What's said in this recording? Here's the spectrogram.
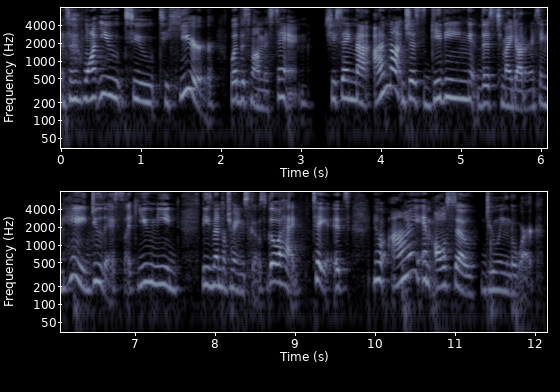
And so I want you to to hear what this mom is saying. She's saying that I'm not just giving this to my daughter and saying, "Hey, do this. Like you need these mental training skills. Go ahead. Take it." It's no, I am also doing the work.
